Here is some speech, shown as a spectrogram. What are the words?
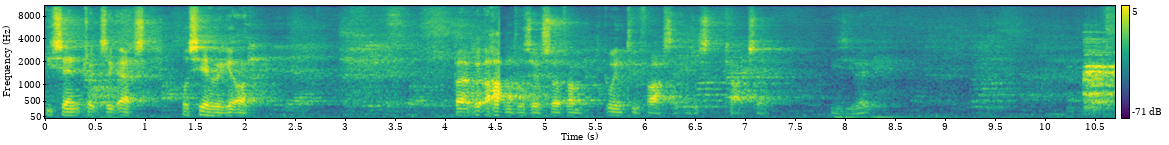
eccentrics like this. We'll see how we get on. But I've got the handles there, so if I'm going too fast, I can just catch them. Easy, right?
